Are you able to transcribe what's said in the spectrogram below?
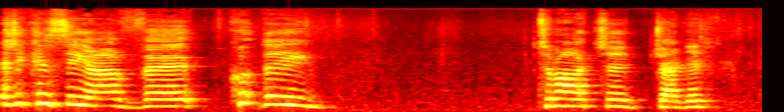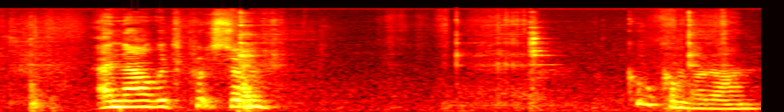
As you can see I've uh, cut the tomato jagged and now I'm going to put some cucumber on.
